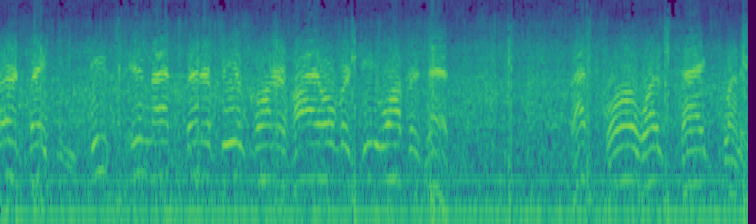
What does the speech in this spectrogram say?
third baseman, deep in that center field corner, high over G. Walker's head. That ball was tagged plenty.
